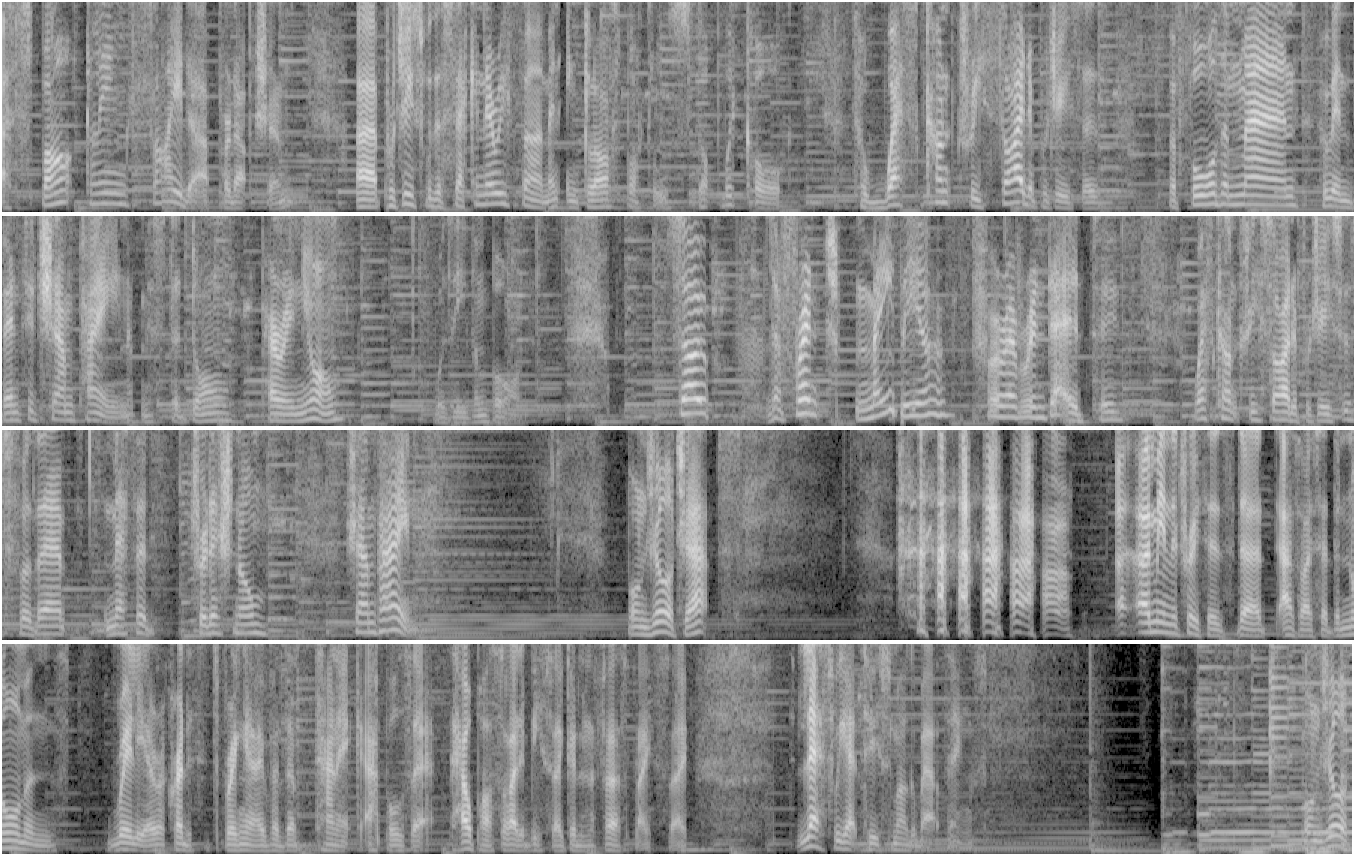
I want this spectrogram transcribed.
a sparkling cider production uh, produced with a secondary ferment in glass bottles stopped with cork to West Country cider producers before the man who invented champagne, Mr. Dom Perignon, was even born. So the French may be uh, forever indebted to West Country cider producers for their method traditional champagne. Bonjour, chaps. I mean, the truth is that, as I said, the Normans really are accredited to bring over the tannic apples that help our cider be so good in the first place. So, lest we get too smug about things. Bonjour.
